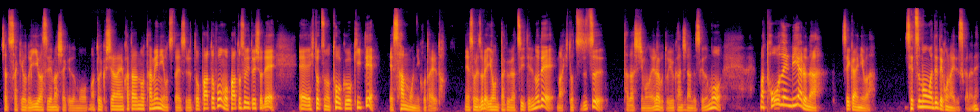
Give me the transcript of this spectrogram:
と先ほど言い忘れましたけども、まあ、 TOEIC 知らない方のためにお伝えすると、パート4もパート3と一緒で、えー一つのトークを聞いて、えー3問に答えると。でそれぞれ4択がついているので、まあ、1つずつ正しいものを選ぶという感じなんですけども、まあ、当然リアルな世界には、設問は出てこないですからね。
